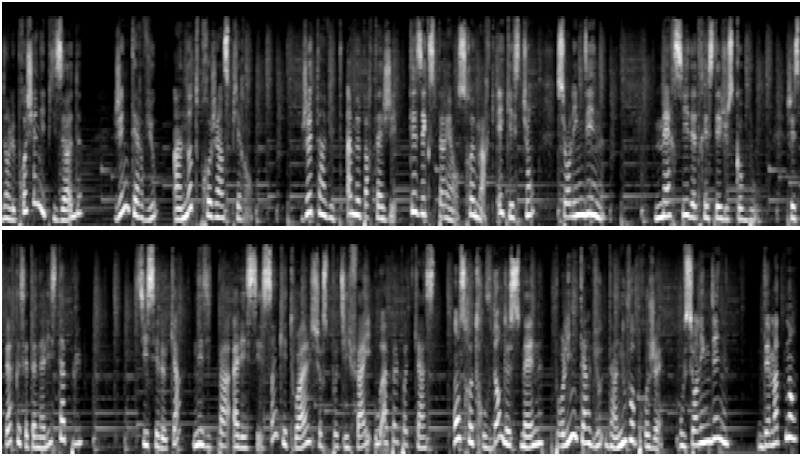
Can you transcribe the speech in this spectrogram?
Dans le prochain épisode, j'interview un autre projet inspirant. Je t'invite à me partager tes expériences, remarques et questions sur LinkedIn. Merci d'être resté jusqu'au bout. J'espère que cette analyse t'a plu. Si c'est le cas, n'hésite pas à laisser 5 étoiles sur Spotify ou Apple Podcast. On se retrouve dans deux semaines pour l'interview d'un nouveau projet ou sur LinkedIn. Dès maintenant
